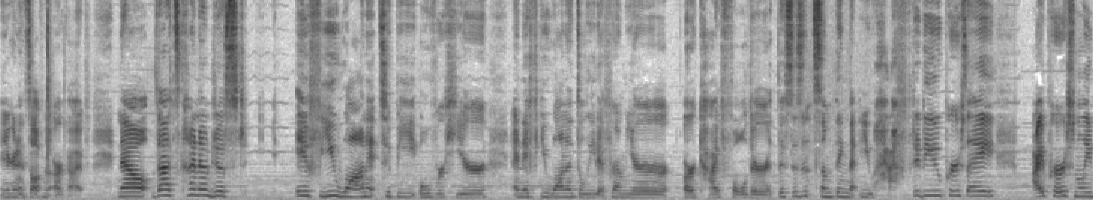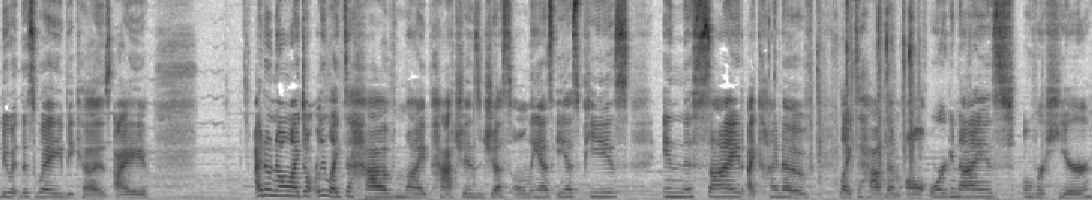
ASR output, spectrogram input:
And you're going to install it from the archive. Now, that's kind of just if you want it to be over here And if you want to delete it from your archive folder, this isn't something that you have to do per se. I personally do it this way because I I don't know, I don't really like to have my patches just only as ESPs in this side. I kind of like to have them all organized over here,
